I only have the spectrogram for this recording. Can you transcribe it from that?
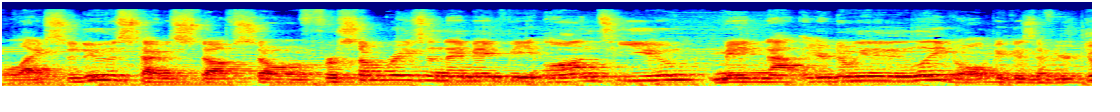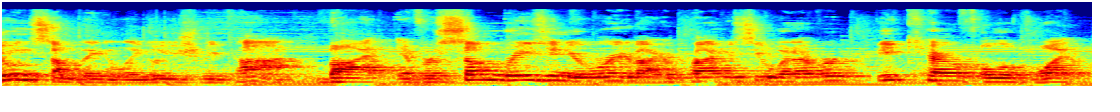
likes to do this type of stuff, so for some reason they may be on to you, may not that you're doing anything illegal, because if you're doing something illegal, you should be caught. But if for some reason you're worried about your privacy whatever, be careful of what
